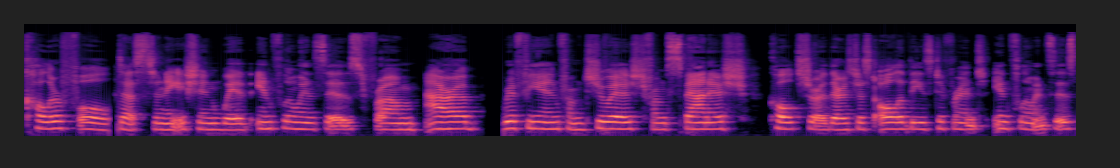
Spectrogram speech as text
colorful destination with influences from arab riffian from jewish from spanish culture there's just all of these different influences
